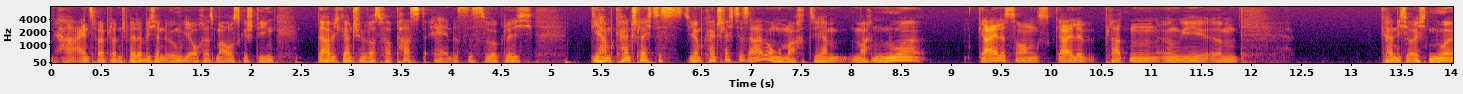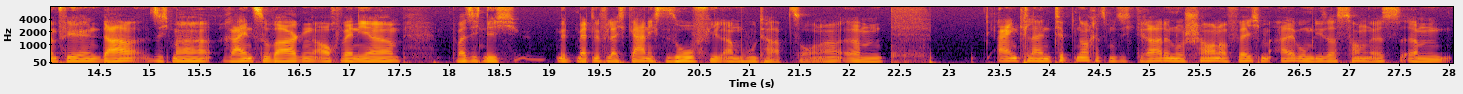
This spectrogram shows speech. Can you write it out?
ja, ein, zwei Platten später bin ich dann irgendwie auch erstmal ausgestiegen. Da habe ich ganz schön was verpasst. Ey, das ist wirklich die haben kein schlechtes, die haben kein schlechtes Album gemacht. Die haben, machen nur geile Songs, geile Platten irgendwie. Ähm, kann ich euch nur empfehlen, da sich mal reinzuwagen, auch wenn ihr, weiß ich nicht, mit Metal vielleicht gar nicht so viel am Hut habt. So, ne? ähm, einen kleinen Tipp noch, jetzt muss ich gerade nur schauen, auf welchem Album dieser Song ist, ähm,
